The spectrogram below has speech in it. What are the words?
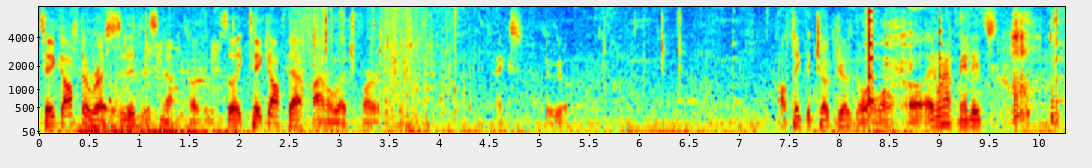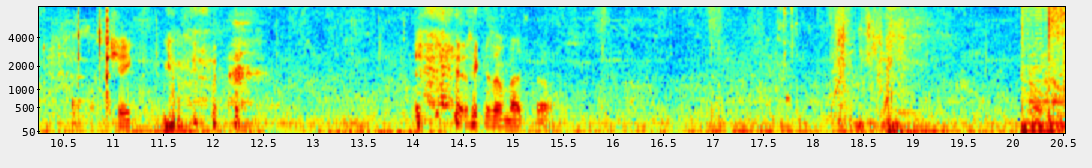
take off the rest of it that's not covered. So, like, take off that final ledge part. Thanks. There we go. I'll take the choke jug. Oh, I won't. Uh, anyone have band-aids? Shake. Look at so messed up. Oh hell.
